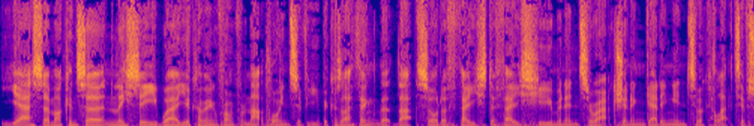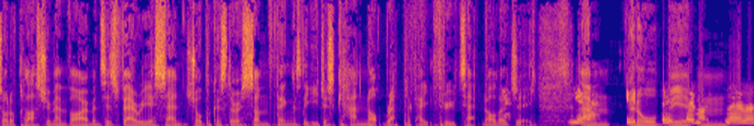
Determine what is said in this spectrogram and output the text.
Yes, um, I can certainly see where you're coming from from that point of view because I think that that sort of face to face human interaction and getting into a collective sort of classroom environment is very essential because there are some things that you just cannot replicate through technology. Yeah, um, and albeit, it's so much mm, slower.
